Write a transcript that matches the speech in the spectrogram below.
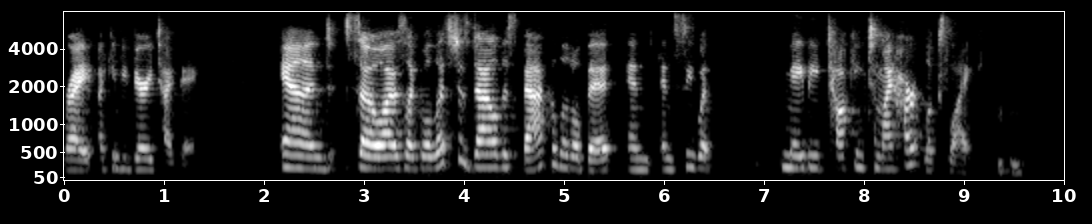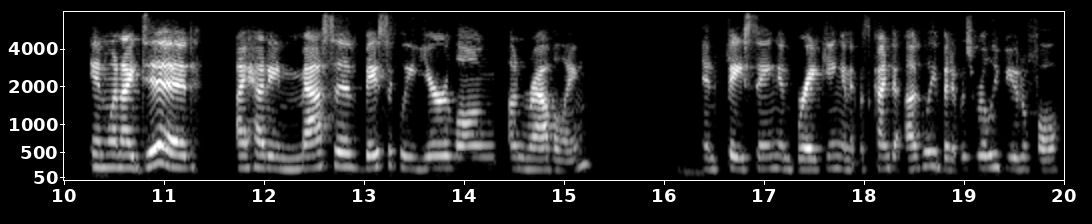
right? I can be very type A. And so I was like, well, let's just dial this back a little bit and and see what maybe talking to my heart looks like. Mhm. And when I did, I had a massive, basically year long unraveling and facing and breaking. And it was kind of ugly, but it was really beautiful.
